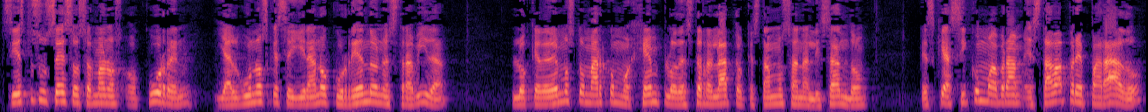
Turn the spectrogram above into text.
Si estos sucesos, hermanos, ocurren y algunos que seguirán ocurriendo en nuestra vida, lo que debemos tomar como ejemplo de este relato que estamos analizando es que así como Abraham estaba preparado,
